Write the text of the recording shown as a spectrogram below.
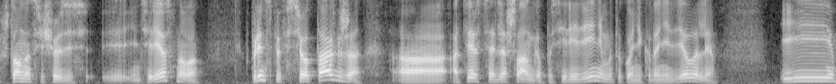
что у нас еще здесь э, интересного? Принципе, все так же. Отверстие для шланга посередине, мы такое никогда не делали. И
